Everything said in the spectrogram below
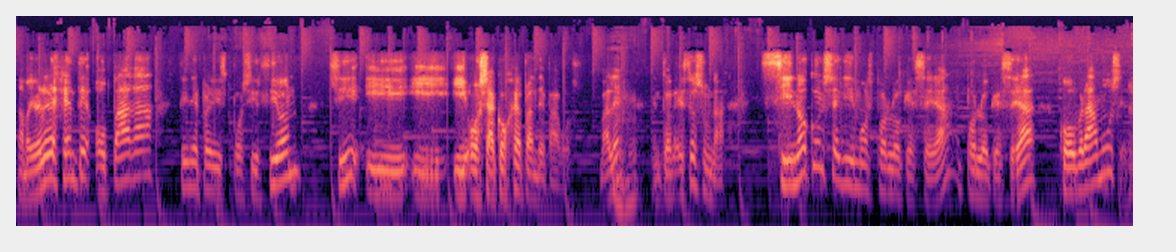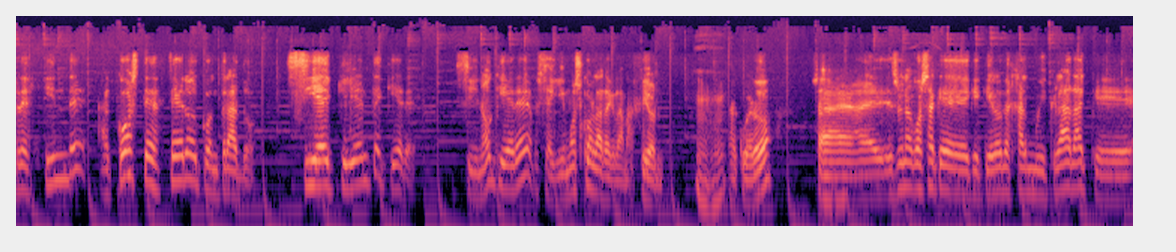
La mayoría de gente o paga, tiene predisposición, ¿sí? Y, y, o se acoge al plan de pagos, ¿vale? Entonces, esto es una. Si no conseguimos por lo que sea, por lo que sea, cobramos, rescinde a coste cero el contrato. Si el cliente quiere. Si no quiere, seguimos con la reclamación. ¿De acuerdo? O sea, es una cosa que, que quiero dejar muy clara, que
